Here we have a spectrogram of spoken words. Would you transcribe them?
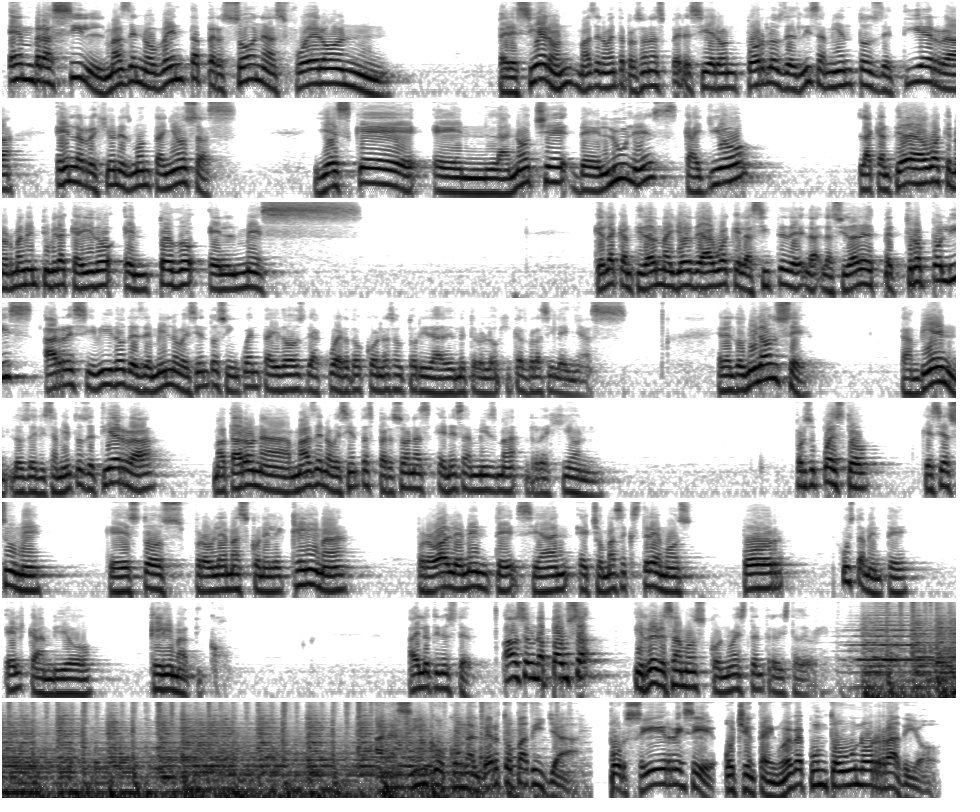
En Brasil, más de 90 personas fueron, perecieron, más de 90 personas perecieron por los deslizamientos de tierra en las regiones montañosas. Y es que en la noche de lunes cayó la cantidad de agua que normalmente hubiera caído en todo el mes, que es la cantidad mayor de agua que la, de, la, ciudad de Petrópolis ha recibido desde 1952, de acuerdo con las autoridades meteorológicas brasileñas. En el 2011, también los deslizamientos de tierra mataron a más de 900 personas en esa misma región. Por supuesto, que se asume que estos problemas con el clima probablemente se han hecho más extremos por justamente el cambio climático. Ahí lo tiene usted. Vamos a hacer una pausa y regresamos con nuestra entrevista de hoy. A las 5 con Alberto Padilla por CRC 89.1 Radio.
